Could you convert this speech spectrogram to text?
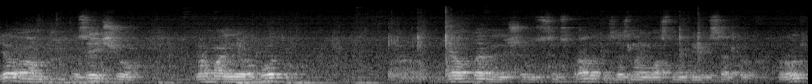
Я вам зичу нормальної роботи. Я впевнений, що ви з цим справитесь. Я знаю вас не один десяток років,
